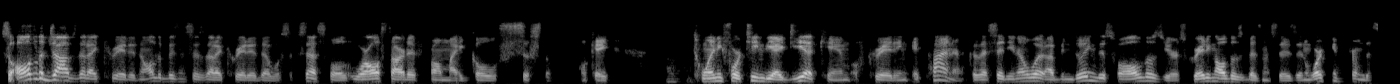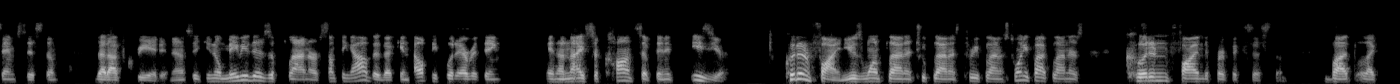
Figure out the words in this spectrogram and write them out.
So all the jobs that I created and all the businesses that I created that were successful were all started from my goal system. Okay. 2014 the idea came of creating a planner because i said you know what i've been doing this for all those years creating all those businesses and working from the same system that I've created. And I said, you know, maybe there's a plan or something out there that can help me put everything in a nicer concept and it's easier. Couldn't find, use one planner, two planners, three planners, 25 planners, couldn't find the perfect system. But like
